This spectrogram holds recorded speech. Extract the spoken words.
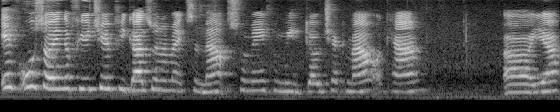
if also in the future, if you guys want to make some maps for me, for me to go check them out, I can. Uh, yeah,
